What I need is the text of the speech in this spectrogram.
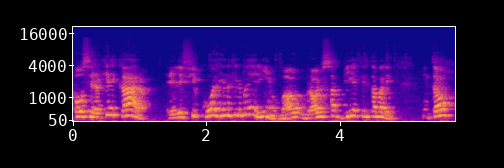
ou seja, aquele cara, ele ficou ali naquele banheirinho. O Braulio sabia que ele estava ali. Então,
